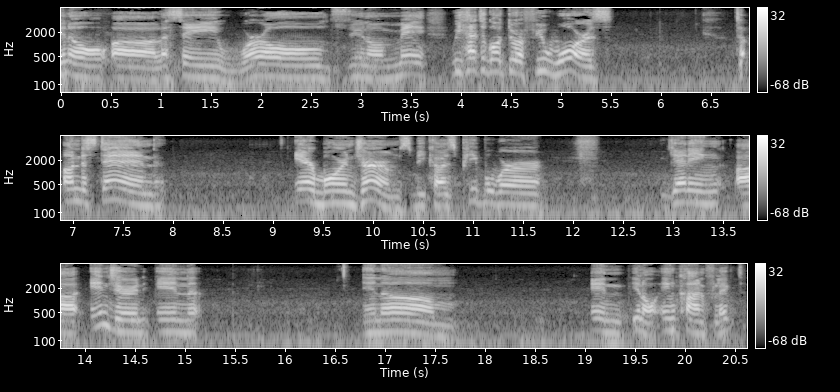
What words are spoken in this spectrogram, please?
you know, uh, let's say worlds, you know, may, we had to go through a few wars to understand airborne germs because people were getting uh, injured in in um in you know in conflict.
